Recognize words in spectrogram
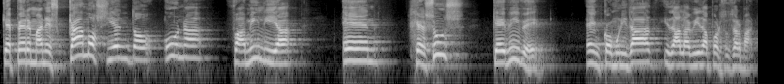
Que permanezcamos siendo una familia en Jesús que vive en comunidad y da la vida por sus hermanos.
